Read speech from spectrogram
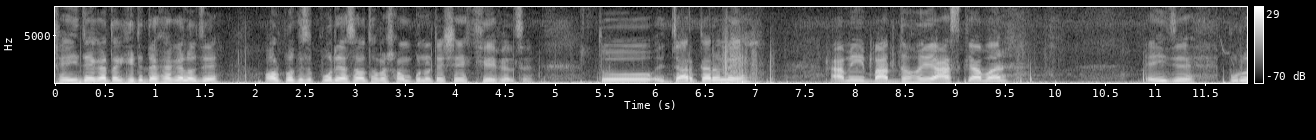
সেই জায়গাটা ঘেটে দেখা গেল যে, অল্প কিছু পড়ে আসা অথবা সম্পূর্ণটাই সে খেয়ে ফেলছে। তো যার কারণে আমি বাধ্য হয়ে আজকে আবার এই যে পুরো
